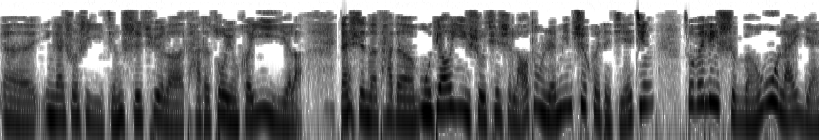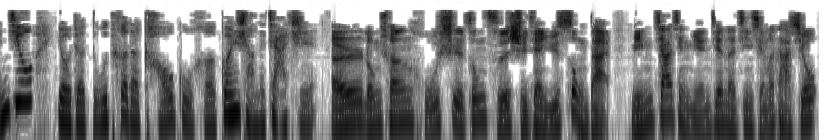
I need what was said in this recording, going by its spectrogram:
呃，应该说是已经失去了它的作用和意义了。但是呢，它的木雕艺术却是劳动人民智慧的结晶，作为历史文物来研究，有着独特的考古和观赏的价值。而龙川胡氏宗祠始建于宋代，明嘉靖年间呢进行了大修，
